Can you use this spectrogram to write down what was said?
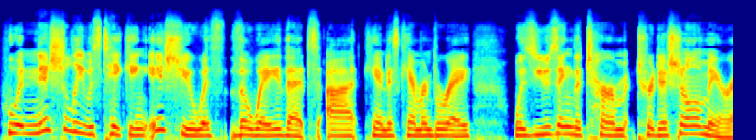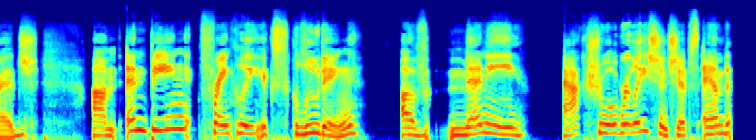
who initially was taking issue with the way that uh, Candace Cameron Bure was using the term traditional marriage um, and being frankly excluding of many actual relationships and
